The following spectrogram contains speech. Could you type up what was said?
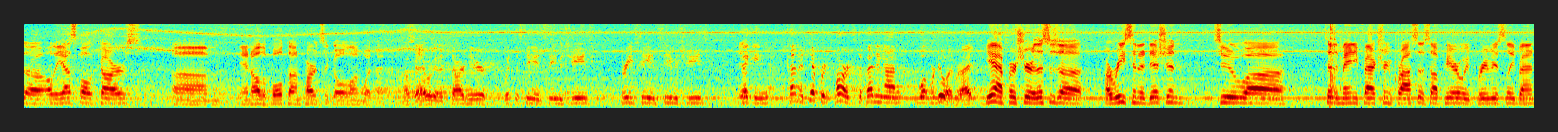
uh, all the asphalt cars, um, and all the bolt-on parts that go along with it. Okay, we're going to start here with the CNC machines, three CNC machines, making kind of different parts depending on what we're doing, right? Yeah, for sure. This is a, a recent addition to uh, to the manufacturing process up here. We've previously been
